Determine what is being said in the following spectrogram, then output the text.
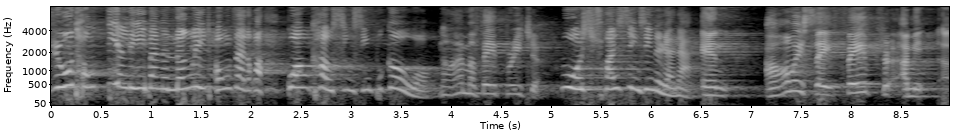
如同电力一般的能力同在的话，光靠信心不够哦。 Now, I'm a faith preacher. 我是传信心的人啊。 And I always say faith, tra- I mean, uh,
